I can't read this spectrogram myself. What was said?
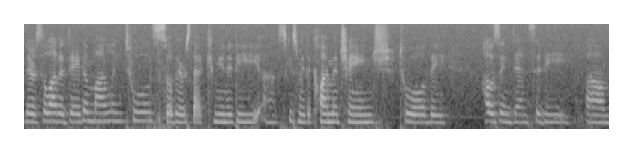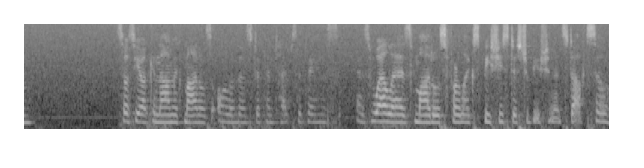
There's a lot of data modeling tools, so there's that community, uh, excuse me, the climate change tool, the housing density, um, socioeconomic models, all of those different types of things, as well as models for like species distribution and stuff. So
